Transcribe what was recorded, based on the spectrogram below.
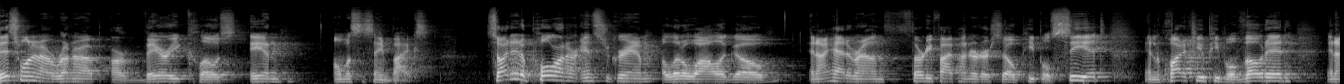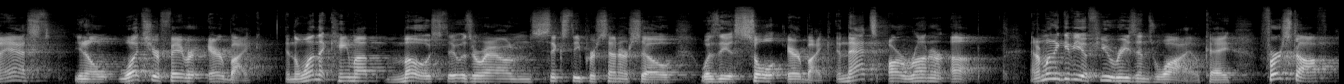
This one and our runner-up are very close and almost the same bikes. So I did a poll on our Instagram a little while ago and I had around 3,500 or so people see it and quite a few people voted and I asked, you know, what's your favorite air bike? And the one that came up most, it was around 60% or so, was the Assault air bike. And that's our runner up. And I'm gonna give you a few reasons why, okay? First off,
